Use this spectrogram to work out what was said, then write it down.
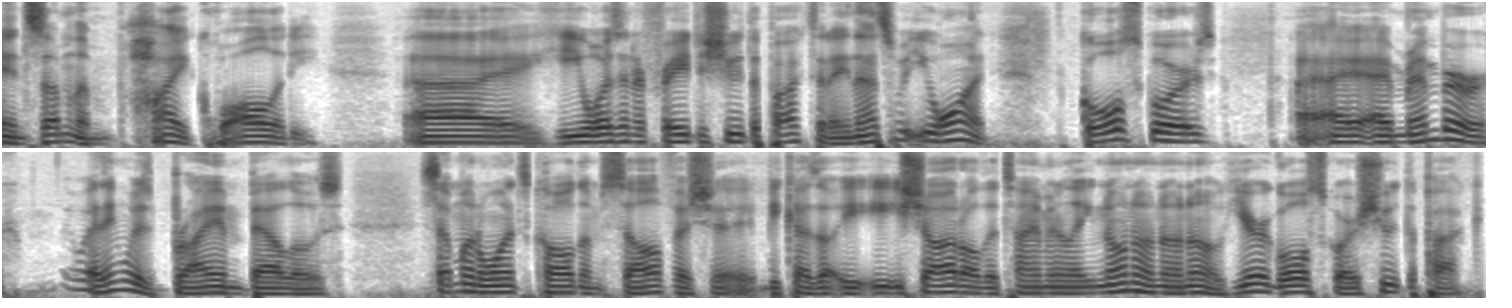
and some of them high quality. Uh, he wasn't afraid to shoot the puck today, and that's what you want. Goal scorers. I, I remember. I think it was Brian Bellows. Someone once called him selfish uh, because he, he shot all the time. And like, no, no, no, no. You're a goal scorer. Shoot the puck.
